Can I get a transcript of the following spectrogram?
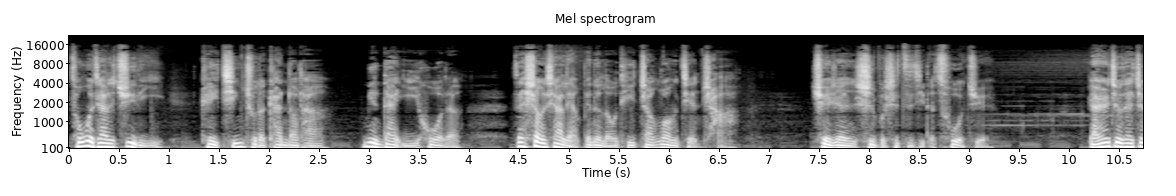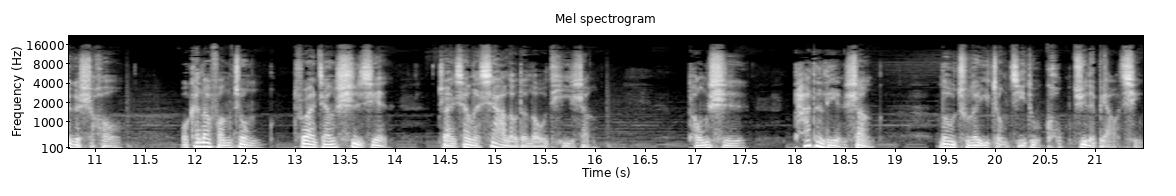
从我家的距离可以清楚的看到他面带疑惑的在上下两边的楼梯张望检查，确认是不是自己的错觉。然而就在这个时候，我看到房仲突然将视线转向了下楼的楼梯上，同时他的脸上露出了一种极度恐惧的表情。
